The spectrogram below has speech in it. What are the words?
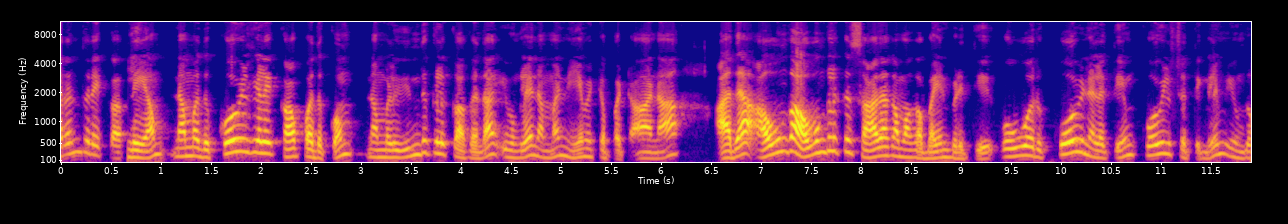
அறந்துரை நிலையம் நமது கோவில்களை காப்பதற்கும் நம்ம இந்துக்களுக்காக தான் இவங்களே நம்ம நியமிக்கப்பட்ட ஆனா அதை அவங்க அவங்களுக்கு சாதகமாக பயன்படுத்தி ஒவ்வொரு கோவில் நிலத்தையும் கோவில் சொத்துங்களையும் இவங்க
